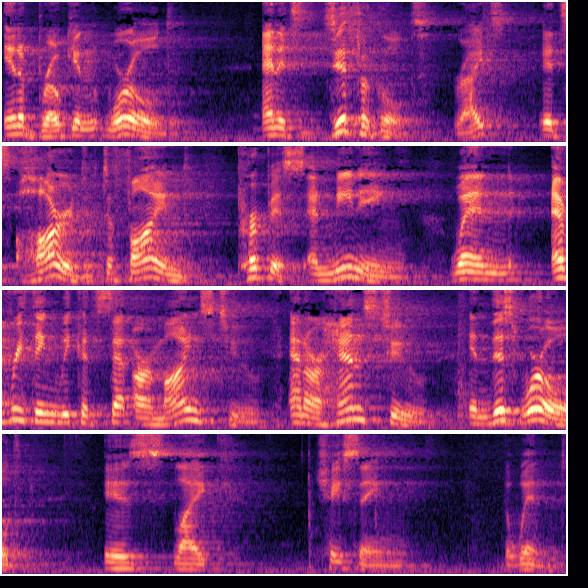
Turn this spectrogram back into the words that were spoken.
in a broken world. And it's difficult, right? It's hard to find purpose and meaning when everything we could set our minds to and our hands to in this world is like chasing the wind,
